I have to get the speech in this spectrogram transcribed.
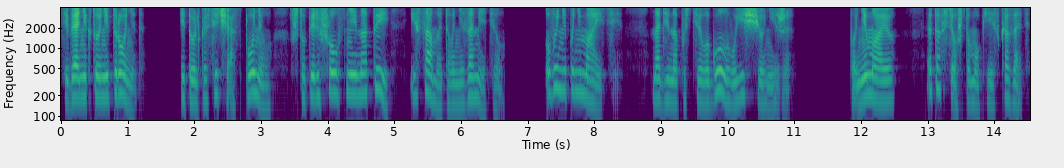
«Тебя никто не тронет». И только сейчас понял, что перешел с ней на «ты» и сам этого не заметил. «Вы не понимаете». Надин опустила голову еще ниже. «Понимаю». Это все, что мог ей сказать.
